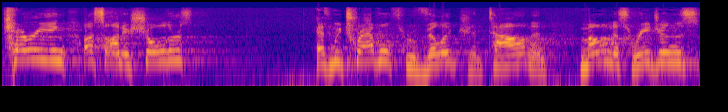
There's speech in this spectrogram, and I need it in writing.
carrying us on his shoulders, as we travel through village and town and mountainous regions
